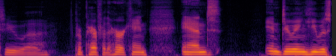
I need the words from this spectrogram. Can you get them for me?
to uh, prepare for the hurricane, and in doing he was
